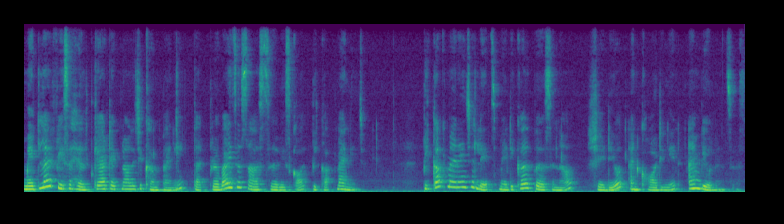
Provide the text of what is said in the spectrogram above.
MedLife is a healthcare technology company that provides a SaaS service called Pickup Manager. Pickup Manager lets medical personnel schedule and coordinate ambulances.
